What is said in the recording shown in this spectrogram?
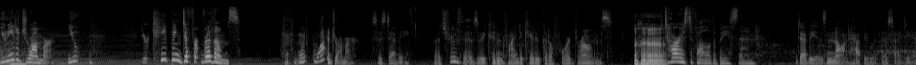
You need a drummer. You, you're keeping different rhythms. Want a drummer, says Debbie. The truth is, we couldn't find a kid who could afford drums. the guitar has to follow the bass then. Debbie is not happy with this idea.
